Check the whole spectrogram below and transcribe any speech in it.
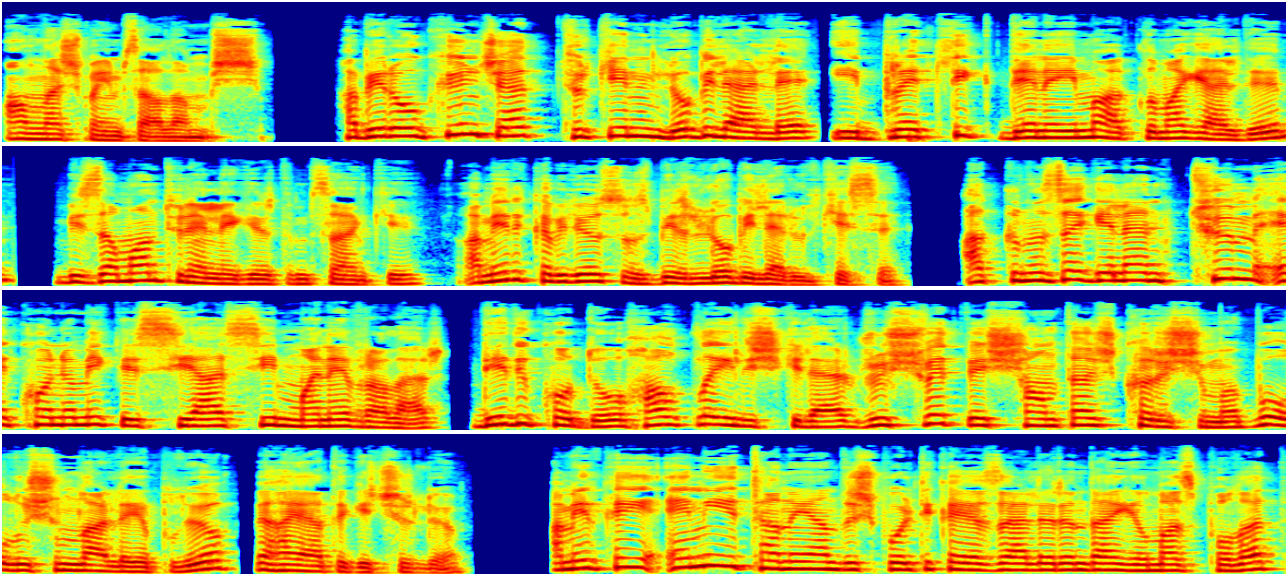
anlaşma imzalanmış. Haberi okuyunca Türkiye'nin lobilerle ibretlik deneyimi aklıma geldi. Bir zaman tüneline girdim sanki. Amerika biliyorsunuz bir lobiler ülkesi. Aklınıza gelen tüm ekonomik ve siyasi manevralar, dedikodu, halkla ilişkiler, rüşvet ve şantaj karışımı bu oluşumlarla yapılıyor ve hayata geçiriliyor. Amerika'yı en iyi tanıyan dış politika yazarlarından Yılmaz Polat,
